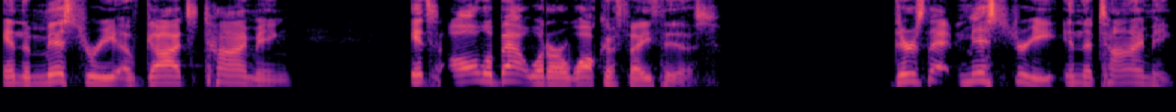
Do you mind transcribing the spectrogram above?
and the mystery of God's timing, it's all about what our walk of faith is. There's that mystery in the timing,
